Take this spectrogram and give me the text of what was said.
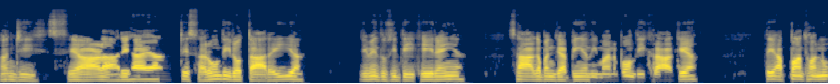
ਹਾਂਜੀ, ਸਿਆਲ ਆ ਰਿਹਾ ਆ ਤੇ ਸਰੋਂ ਦੀ ਰੁੱਤ ਆ ਰਹੀ ਆ, ਜਿਵੇਂ ਤੁਸੀਂ ਦੇਖ ਹੀ ਰਹੇ ਆ। ਸਾਗ ਪੰਜਾਬੀਆਂ ਦੀ ਮਨਭਾਉਂਦੀ ਖੁਰਾਕ ਆ। ਤੇ ਆਪਾਂ ਤੁਹਾਨੂੰ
